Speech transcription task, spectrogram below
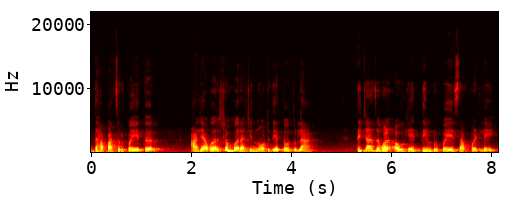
दहा पाच रुपये तर. आल्यावर शंभराची नोट देतो तुला. तिच्याजवळ अवघे तीन रुपये सापडले.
